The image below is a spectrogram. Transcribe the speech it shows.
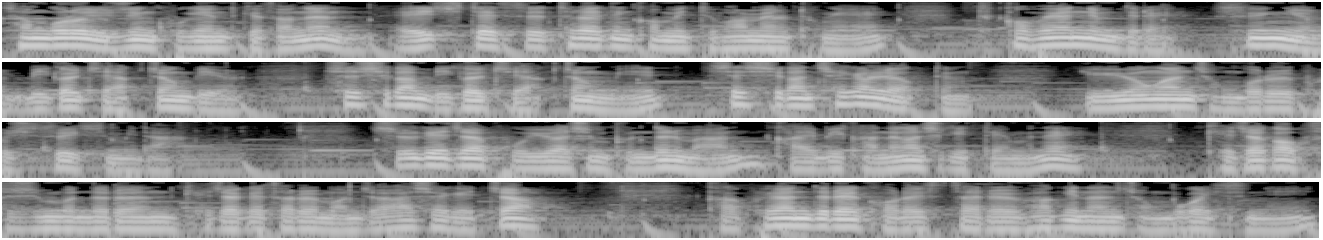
참고로 유진 고객님께서는 HTS trading community 화면을 통해 특허 회원님들의 수익률, 미결제 약정 비율, 실시간 미결제 약정 및 실시간 체결력 등 유용한 정보를 보실 수 있습니다. 실계좌 보유하신 분들만 가입이 가능하시기 때문에 계좌가 없으신 분들은 계좌 개설을 먼저 하셔야겠죠? 각 회원들의 거래 스타일을 확인하는 정보가 있으니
